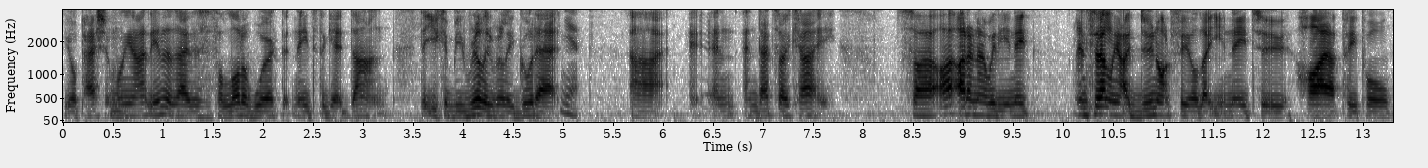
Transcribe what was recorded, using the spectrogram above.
your passion. Well, you know, at the end of the day, there's just a lot of work that needs to get done that you can be really, really good at. Yeah. Uh, and, and that's okay. So I, I don't know whether you need, and certainly I do not feel that you need to hire people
